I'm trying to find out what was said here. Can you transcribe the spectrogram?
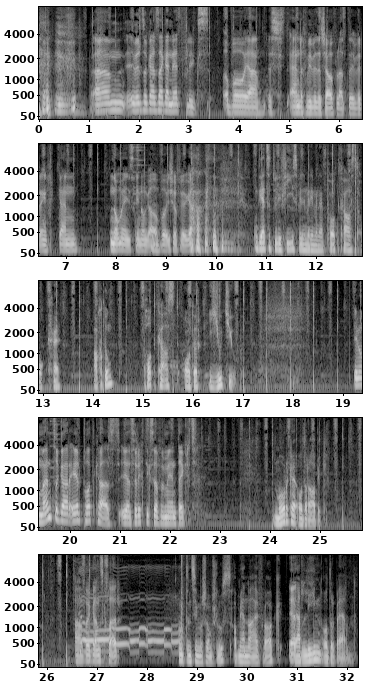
ähm, ich würde sogar sagen Netflix. Obwohl, ja, es ist ähnlich wie bei der Schauplatte. Ich würde eigentlich gerne noch mehr ins Kino gehen, ja. obwohl ich schon viel gehe. Und jetzt natürlich fies, weil wir in einem Podcast hocken. Achtung, Podcast oder YouTube? Im Moment sogar eher Podcast. Ich habe es richtig so für mich entdeckt. Morgen oder Abend? Aber ganz klar. Und dann sind wir schon am Schluss. Aber wir haben noch eine Frage. Ja. Berlin oder Bern?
